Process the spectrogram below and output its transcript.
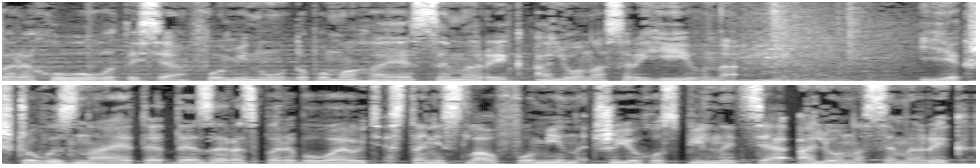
переховуватися Фоміну допомагає семерик Альона Сергіївна. Якщо ви знаєте, де зараз перебувають Станіслав Фомін чи його спільниця Альона Семерик,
